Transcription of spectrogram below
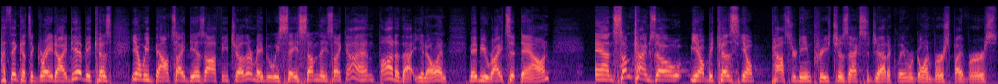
I think it's a great idea because, you know, we bounce ideas off each other. Maybe we say something, he's like, oh, I hadn't thought of that, you know, and maybe writes it down. And sometimes, though, you know, because, you know, Pastor Dean preaches exegetically and we're going verse by verse,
